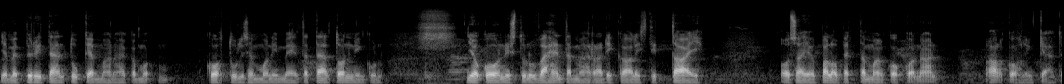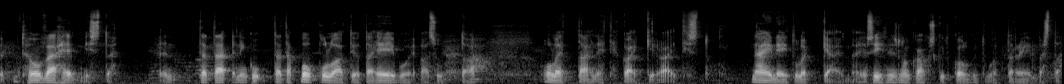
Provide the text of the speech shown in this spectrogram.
Ja me pyritään tukemaan aika kohtuullisen moni meiltä täältä on niin kuin joko onnistunut vähentämään radikaalisti tai osa jopa lopettamaan kokonaan alkoholin käytön, mutta he on vähemmistö. Tätä, niin kuin, tätä populaatiota ei voi asuttaa olettaen, että kaikki raitistuu. Näin ei tule käymään. Jos ihmisellä on 20-30 vuotta reipasta,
